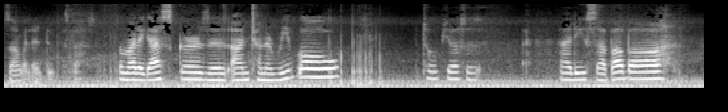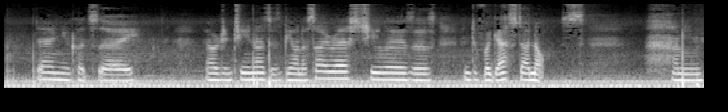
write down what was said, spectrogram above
So I'm gonna do this fast. So Madagascar's is Antananarivo. Ethiopia is Addis Ababa. Then you could say Argentina's is Buenos Aires. Chile's is Antofagasta. No, I mean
